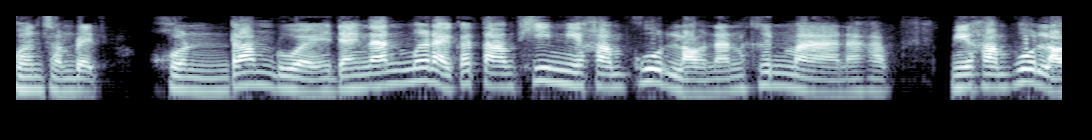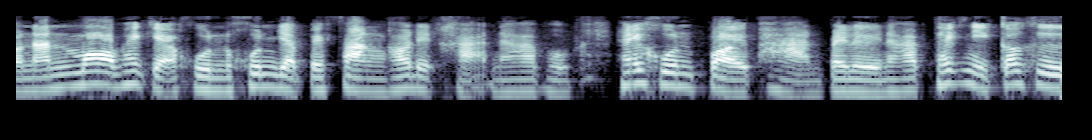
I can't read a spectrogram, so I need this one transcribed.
คนสำเร็จ คนร่ำรวย ดังนั้นเมื่อไหร่ก็ตามที่มีคำพูดเหล่านั้นขึ้นมานะครับ มีคำพูดเหล่านั้นมอบให้แก่คุณ คุณอย่าไปฟังเขาเด็ดขาดนะครับผม ให้คุณปล่อยผ่านไปเลยนะครับ เทคนิคก็คือ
